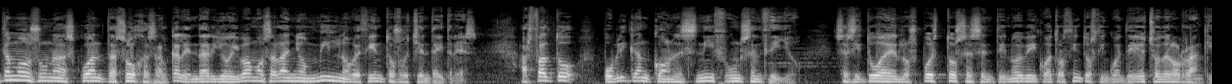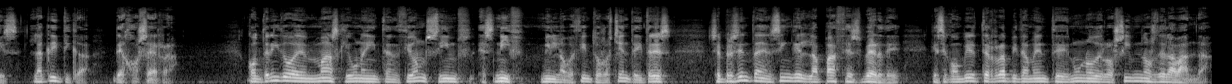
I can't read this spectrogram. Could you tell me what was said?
Quitamos unas cuantas hojas al calendario y vamos al año 1983. Asfalto publican con Sniff un sencillo. Se sitúa en los puestos 69 y 458 de los rankings. La crítica de Joserra. Contenido en Más que una intención, Sniff 1983 se presenta en single La paz es verde, que se convierte rápidamente en uno de los himnos de la banda.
